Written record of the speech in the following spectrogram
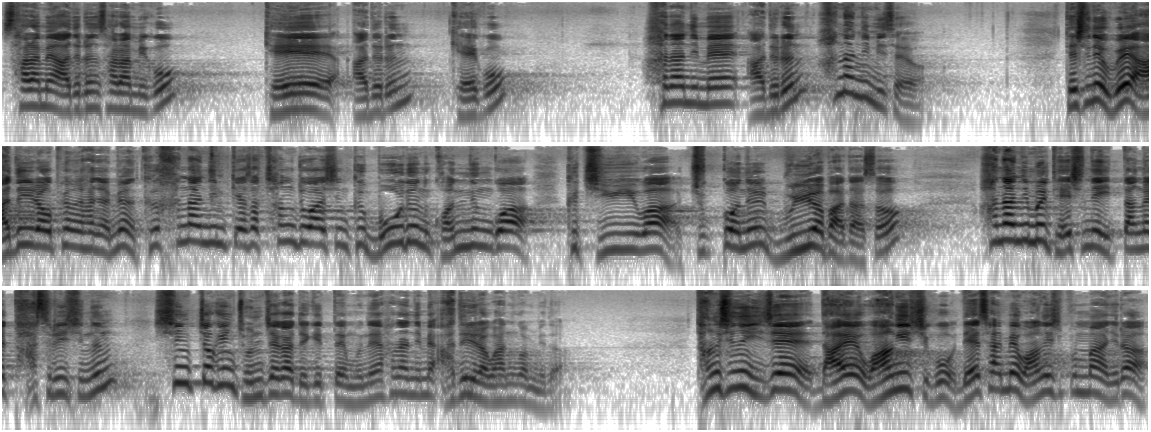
사람의 아들은 사람이고 개의 아들은 개고 하나님의 아들은 하나님이세요. 대신에 왜 아들이라고 표현을 하냐면 그 하나님께서 창조하신 그 모든 권능과 그 지위와 주권을 물려받아서 하나님을 대신해 이 땅을 다스리시는 신적인 존재가 되기 때문에 하나님의 아들이라고 하는 겁니다. 당신은 이제 나의 왕이시고 내 삶의 왕이실 뿐만 아니라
